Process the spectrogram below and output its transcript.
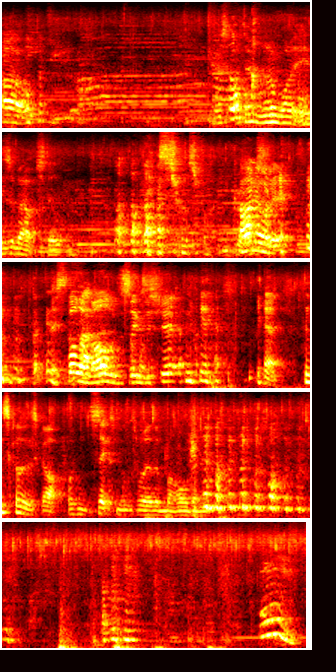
Oh. I don't know what it is about Stilton. It's just fucking gross. I know what it is. it's full of mold, things of shit. yeah, yeah, it's because it's got fucking six months worth of mould in it. Mm.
